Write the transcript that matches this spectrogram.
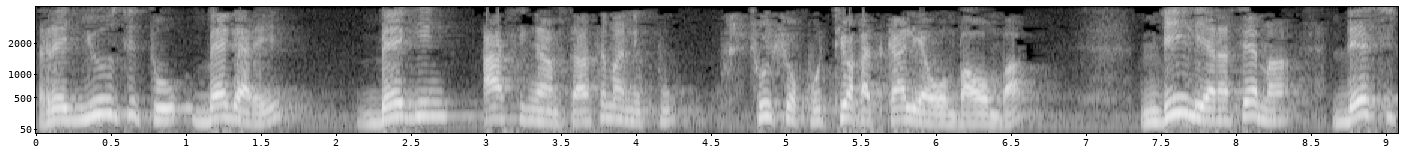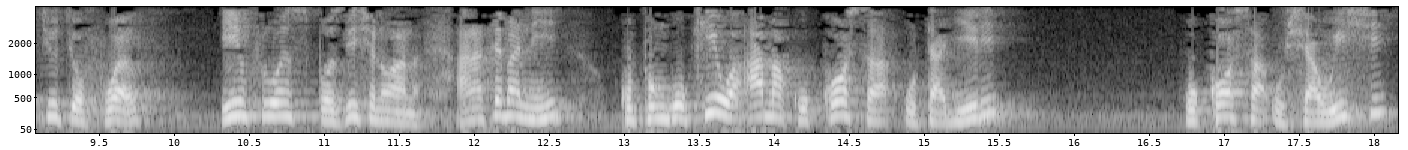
reduce to begary begging asking arms. anasema ni kushushwa kutiwa katika hali ya ombaomba mbili anasema destitute of wealth influence position honor. anasema ni kupungukiwa ama kukosa utajiri kukosa ushawishi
